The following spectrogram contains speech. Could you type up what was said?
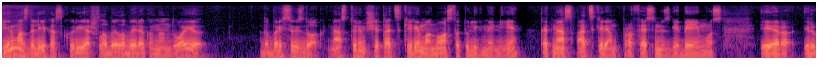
pirmas dalykas, kurį aš labai labai rekomenduoju, dabar įsivaizduok, mes turim šitą atskirimą nuostatų lygmenį, kad mes atskiriam profesinius gebėjimus ir, ir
